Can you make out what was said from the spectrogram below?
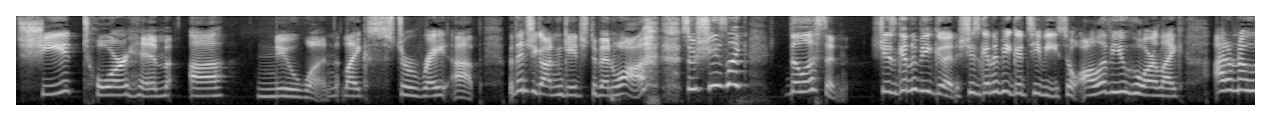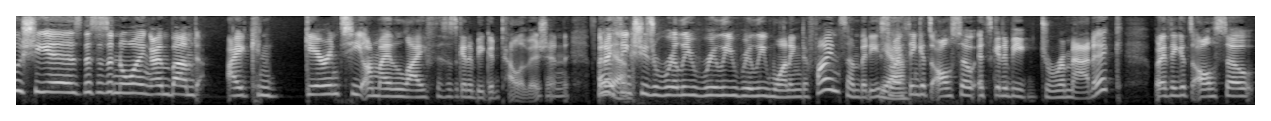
she tore him a new one, like straight up. But then she got engaged to Benoit, so she's like the listen. She's gonna be good. She's gonna be good TV. So all of you who are like, I don't know who she is. This is annoying. I'm bummed. I can guarantee on my life this is gonna be good television. But Oh, I think she's really, really, really wanting to find somebody. So I think it's also it's gonna be dramatic, but I think it's also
